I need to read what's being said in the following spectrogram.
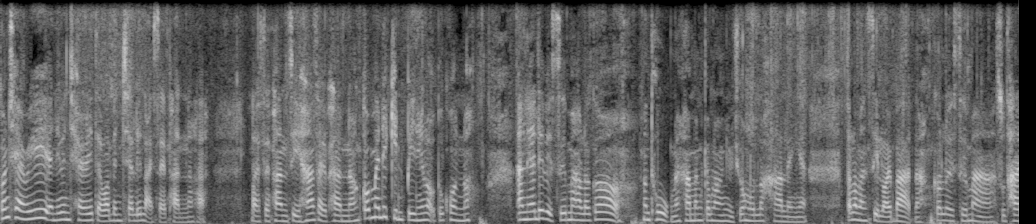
ต้นเชอรี่ อันนี้เป็นเชอรี่แต่ว่าเป็นเชอรี่หลายสายพันธุ์นะคะ หลายสายพันธุ์สี่ห้าสายพันธุ์เนะก็ไม่ได้กินปีนี้หรอกทุกคนเนาะอันนี้เดวิดซื้อมาแล้วก็มันถูกนะคะ มันกำลังอยู่ช่วงลดราคาอะไรเงี้ยต้นละมัน400บาทนะก็เลยซื้อมาสุดท้าย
